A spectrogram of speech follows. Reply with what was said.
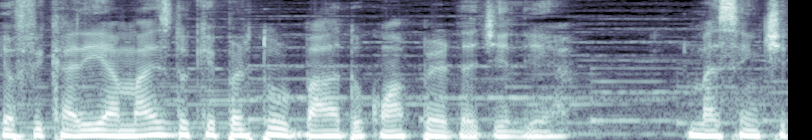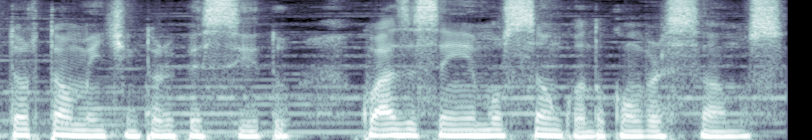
eu ficaria mais do que perturbado com a perda de Lia mas senti totalmente entorpecido, quase sem emoção quando conversamos.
